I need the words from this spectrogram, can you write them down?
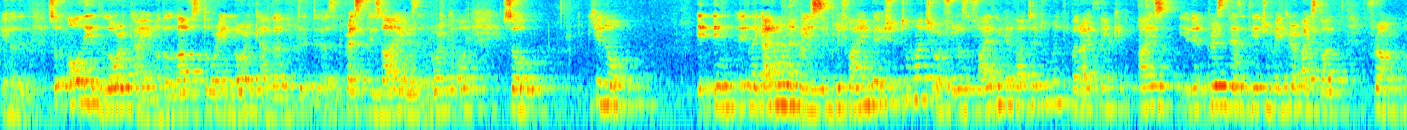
you know, the, so all the Lorca, you know, the love story in Lorca, the, the, the suppressed desires in Lorca. All, so, you know, in, in, like I don't want to be simplifying the issue too much or philosophizing about it too much, but I think I, personally as a theatre maker, I start from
